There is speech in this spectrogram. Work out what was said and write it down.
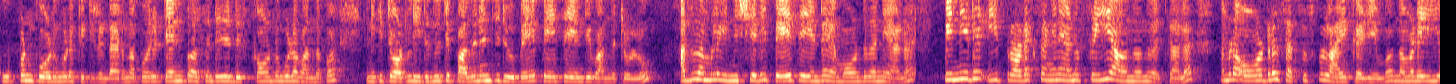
കൂപ്പൺ കോഡും കൂടെ കിട്ടിയിട്ടുണ്ടായിരുന്നു. അപ്പോൾ ഒരു ടെൻ പെർസെന്റേജ് ഡിസ്കൗണ്ടും കൂടെ വന്നപ്പോൾ എനിക്ക് ടോട്ടൽ ഇരുന്നൂറ്റി പതിനഞ്ച് രൂപയെ പേ ചെയ്യേണ്ടി വന്നിട്ടുള്ളൂ. അത് നമ്മൾ ഇനിഷ്യലി പേ ചെയ്യേണ്ട എമൗണ്ട് തന്നെയാണ്. പിന്നീട് ഈ പ്രോഡക്ട്സ് എങ്ങനെയാണ് ഫ്രീ ആവുന്നതെന്ന് വെച്ചാൽ നമ്മുടെ ഓർഡർ സക്സസ്ഫുൾ ആയി കഴിയുമ്പോൾ നമ്മുടെ ഈ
